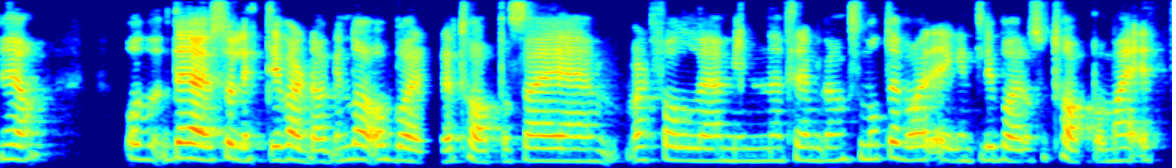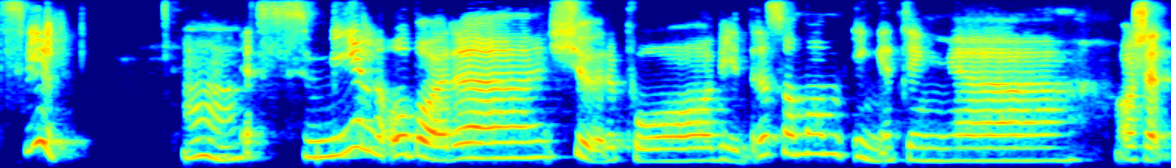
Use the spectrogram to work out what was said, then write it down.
Ja. Og det er jo så lett i hverdagen da, å bare ta på seg I hvert fall eh, min fremgangsmåte var egentlig bare å ta på meg et smil. Mm. Et smil og bare kjøre på videre som om ingenting uh, har skjedd.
